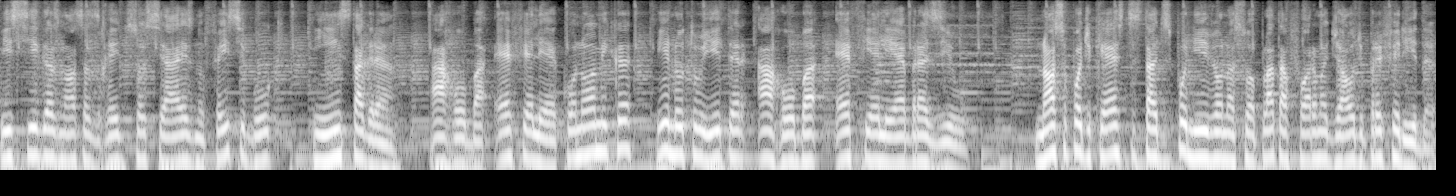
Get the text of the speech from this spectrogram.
e siga as nossas redes sociais no Facebook e Instagram, arroba FLE Econômica e no Twitter, arroba FLE Brasil. Nosso podcast está disponível na sua plataforma de áudio preferida.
